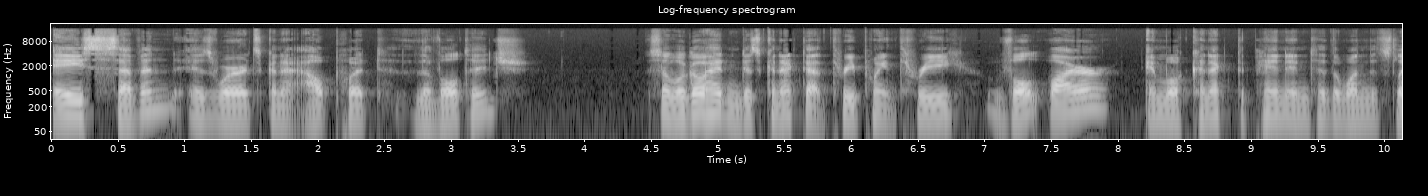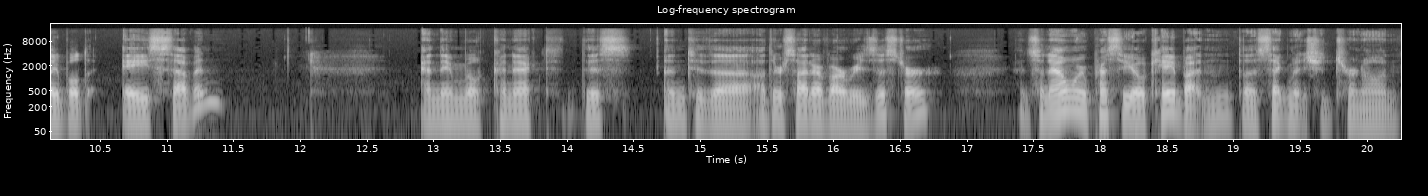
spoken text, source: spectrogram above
A7 is where it's going to output the voltage. So we'll go ahead and disconnect that 3.3 volt wire and we'll connect the pin into the one that's labeled A7 and then we'll connect this into the other side of our resistor. And so now when we press the OK button, the segment should turn on.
